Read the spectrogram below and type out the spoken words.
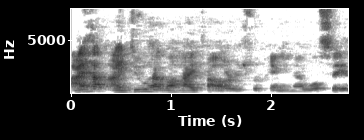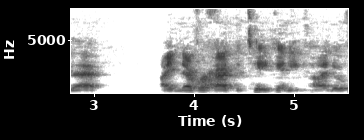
I have I do have a high tolerance for pain. I will say that. I never had to take any kind of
